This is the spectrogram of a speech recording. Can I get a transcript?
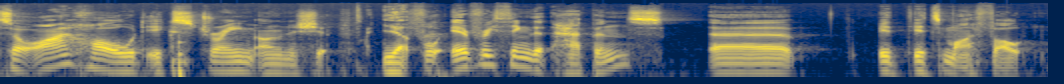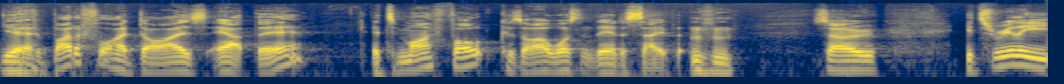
so I hold extreme ownership. Yep. For everything that happens, uh, it, it's my fault. Yeah. If a butterfly dies out there, it's my fault because I wasn't there to save it. Mm-hmm. So it's really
